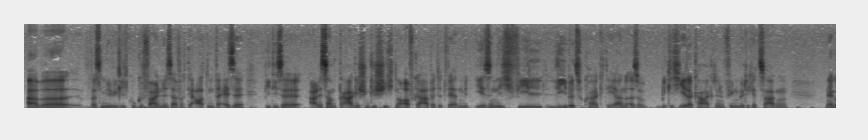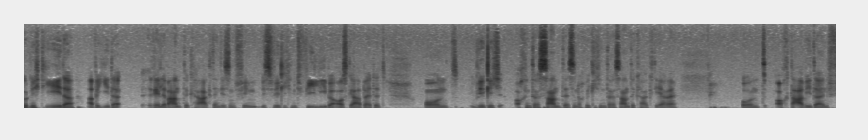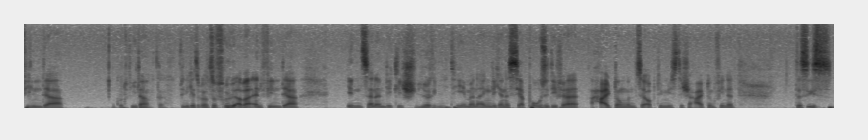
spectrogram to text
aber was mir wirklich gut gefallen ist, einfach die Art und Weise, wie diese allesamt tragischen Geschichten aufgearbeitet werden, mit irrsinnig viel Liebe zu Charakteren. Also wirklich jeder Charakter im Film würde ich jetzt sagen, na gut, nicht jeder, aber jeder relevante Charakter in diesem Film ist wirklich mit viel Liebe ausgearbeitet und wirklich auch interessante, es sind auch wirklich interessante Charaktere. Und auch da wieder ein Film, der, gut, wieder, da bin ich jetzt ein zu früh, aber ein Film, der in seinen wirklich schwierigen Themen eigentlich eine sehr positive Haltung und sehr optimistische Haltung findet. Das ist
